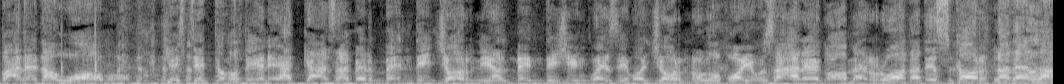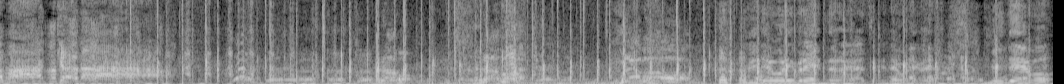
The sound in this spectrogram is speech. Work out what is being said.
pane da uomo! Che se te lo tieni a casa per 20 giorni al 25 giorno lo puoi usare come ruota di scorta della macchina! Mi devo riprendere ragazzi, mi devo riprendere. Mi devo,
